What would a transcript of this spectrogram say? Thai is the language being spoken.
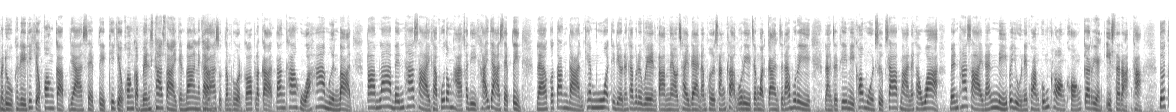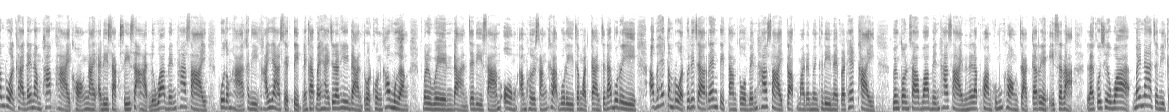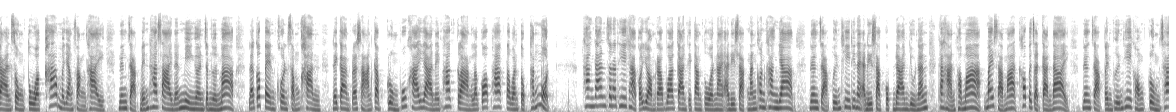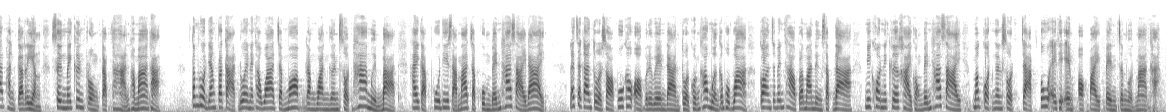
มาดูคดีที่เกี่ยวข้องกับยาเสพติดที่เกี่ยวข้องกับเบนซ์ท่าทรายกันบ้างนะคะค่ะล่าสุดตำรวจก็ประกาศตั้งค่าหัว 50,000 บาท ตามล่าเบนซ์ท่าทรายค่ะ ผู้ต้องหาคดีค้ายาเสพติด แล้วก็ตั้งด่านเข้มงวดทีเดียวนะคะบริเวณตามแนวชายแดนอำเภอสังขละบุรี จังหวัดกาญจนบุรี หลังจากที่มีข้อมูลสืบทราบมานะคะว่าเบนซ์ท่าทรายนั้นหนีไปอยู่ในความคุ้มครองของกะเหรี่ยงอิสระค่ะ โดยตำรวจค่ะได้นำภาพถ่ายของนายอดิศักดิ์ศรีสะอาด หรือว่าเบนซ์ท่าทราย ผู้ต้องหาคดีค้ายาเสพติดนะคะไปให้เจ้าหน้าที่ด่านตรวจคนเข้าเมือง บริเวณด่านเจดีสามองค์อำเภอสังขละบุรี จังหวัดกาญจนบุรี เอาไปให้ตำรวจเพื่อที่จะเร่งติดตามตัวเบนท่าทรายกลับมาดำเนินคดีในประเทศไทย เบื้องต้นทราบว่าเบนท่าทรายนั้นได้รับความคุ้มครองจากกะเหรี่ยงอิสระ และก็เชื่อว่าไม่น่าจะมีการส่งตัวข้ามมายังฝั่งไทย เนื่องจากเบนท่าทรายนั้นมีเงินจำนวนมาก และก็เป็นคนสำคัญในการประสานกับกลุ่มผู้ค้ายาในภาคกลาง แล้วก็ภาคตะวันตกทั้งหมด ทางด้านเจ้าหน้าที่ค่ะก็ยอมรับว่าการติดตามตัวนายอดิศักดิ์นั้นค่อนข้างยาก เนื่องจากพื้นที่ที่นายอดิศักดิ์กบดานอยู่นั้น ทหารพม่าไม่สามารถเข้าไปจัดการได้ เนื่องจากเป็นพื้นที่ของกลุ่มชาติพันธุ์กะเหรี่ยง ซึ่งไม่ขึ้นตรงกับทหารพม่าค่ะตำรวจยังประกาศด้วยนะคะว่าจะมอบรางวัลเงินสด 50,000 บาท ให้กับผู้ที่สามารถจับกลุ่มเบนท่าสายได้ และจากการตรวจสอบผู้เข้าออกบริเวณด่านตรวจคนเข้าเมืองก็พบว่า ก่อนจะเป็นข่าวประมาณหนึ่งสัปดาห์ มีคนในเครือข่ายของเบนท่าทราย มากดเงินสดจากตู้ ATM ออกไปเป็นจำนวนมากค่ะ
